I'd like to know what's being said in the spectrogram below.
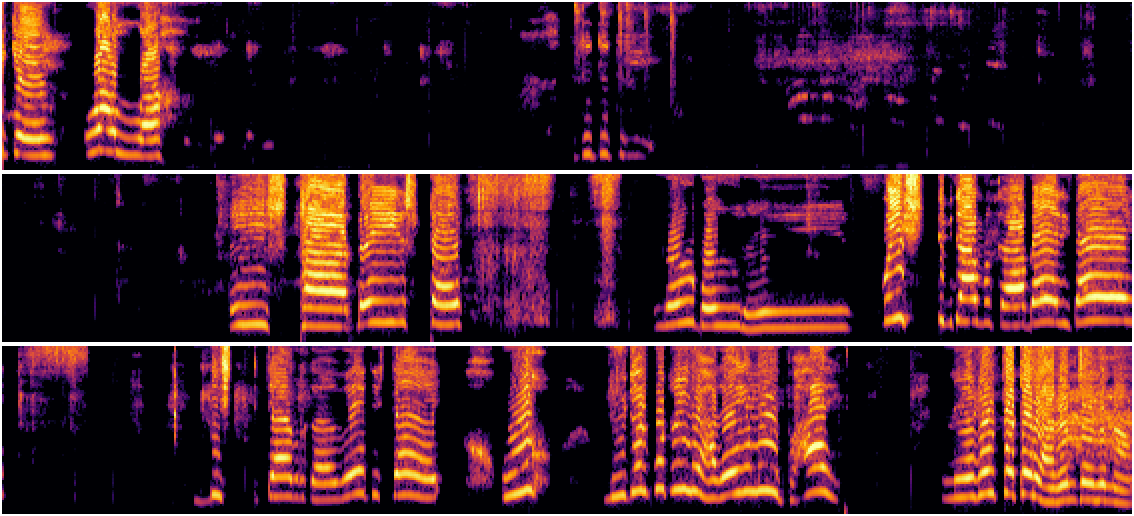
nobody wish to be a very day. Wish to be very day. Leader Patel হারিয়ে গেল ভাই। লিডার পটেল হারান যাবে না।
